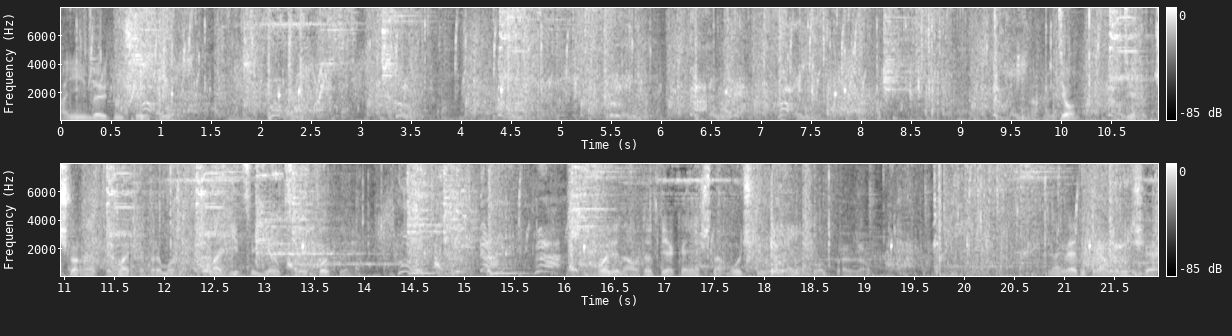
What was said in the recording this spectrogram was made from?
они не дают ничего сделать. Где он? Где эта черная тварь, которая может плодиться и делать свои копии? Блин, а вот это я, конечно, очень вовремя блок прожал. Иногда это прям выручает.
